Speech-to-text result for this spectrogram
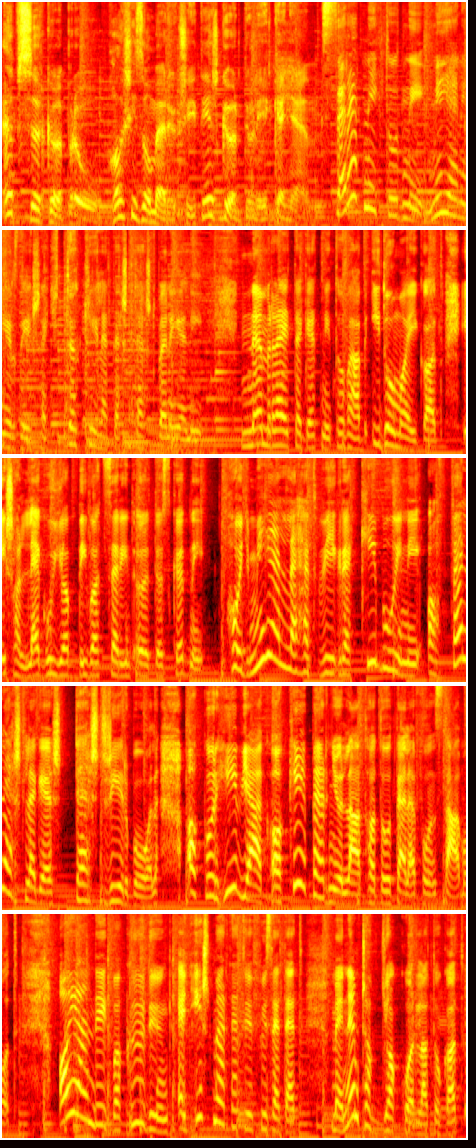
App Circle Pro. Hasizom erősítés gördülékenyen. Szeretnék tudni, milyen érzés egy tökéletes testben élni? Nem rejtegetni tovább idomaikat, és a legújabb divat szerint öltözködni? Hogy milyen lehet végre kibújni a felesleges testzsírból? Akkor hívják a képernyőn látható telefonszámot. Ajándékba küldünk egy ismertető füzetet, mely nem csak gyakorlatokat,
